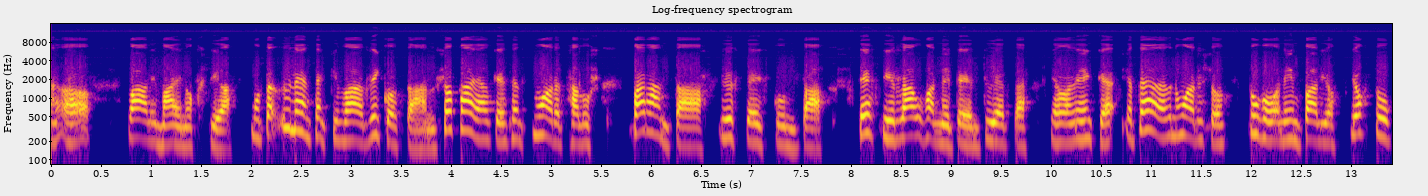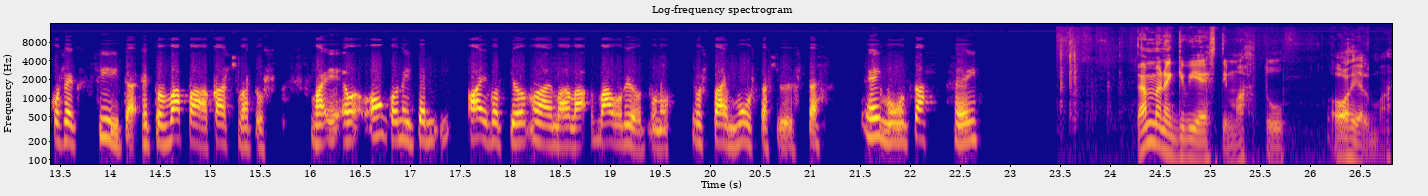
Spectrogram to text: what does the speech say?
äh, vaalimainoksia, mutta yleensäkin vaan rikotaan. Sotan jälkeen sen nuoret halus parantaa yhteiskuntaa. Tehtiin rauhan eteen työtä ja, enkä, ja tämä nuoriso tuhoaa niin paljon. Johtuuko se siitä, että on vapaa kasvatus vai onko niiden aivot jo lailla vaurioitunut jostain muusta syystä? Ei muuta, hei. Tämmöinenkin viesti mahtuu ohjelmaan.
